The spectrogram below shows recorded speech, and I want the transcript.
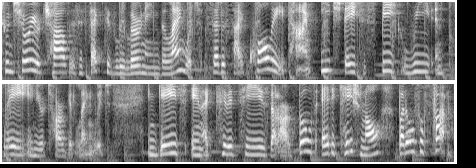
To ensure your child is effectively learning the language, set aside quality time each day to speak, read, and play in your target language engage in activities that are both educational but also fun,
